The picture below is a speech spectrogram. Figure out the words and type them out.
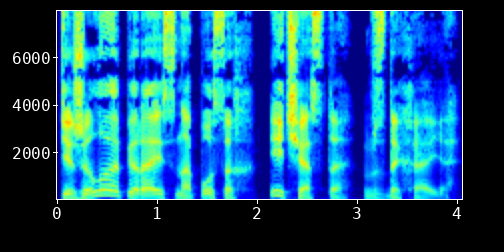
тяжело опираясь на посох и часто вздыхая.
